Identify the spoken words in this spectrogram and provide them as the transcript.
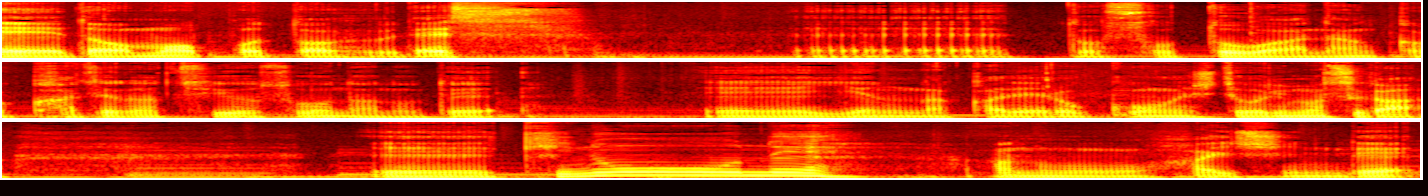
えー、どうもポトフです。えー、っと外はなんか風が強そうなので、えー、家の中で録音しておりますが、え昨日ねあの配信で、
